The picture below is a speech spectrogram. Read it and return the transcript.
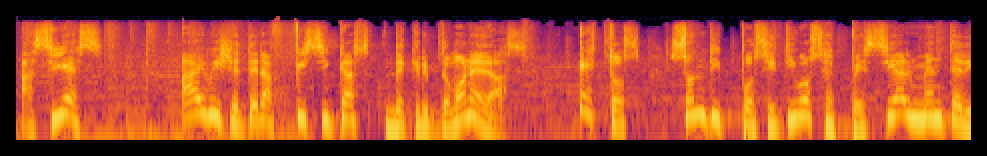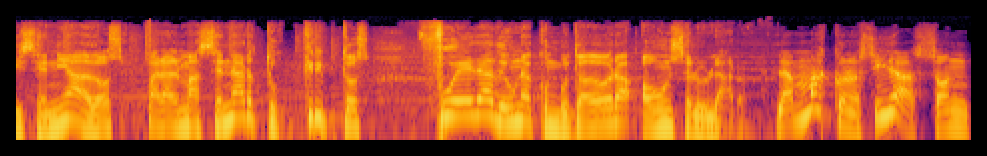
Así es, hay billeteras físicas de criptomonedas. Estos son dispositivos especialmente diseñados para almacenar tus criptos fuera de una computadora o un celular. Las más conocidas son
